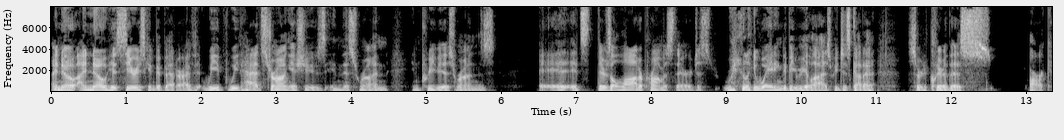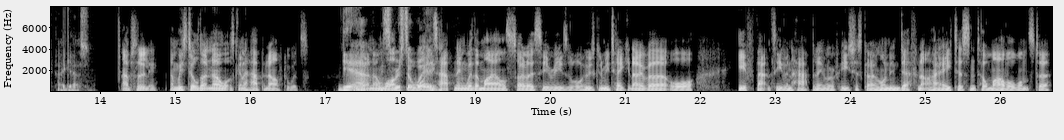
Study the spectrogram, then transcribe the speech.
I know I know his series can be better. I've we've we've had strong issues in this run, in previous runs. It's there's a lot of promise there, just really waiting to be realized. We just got to sort of clear this arc, I guess. Absolutely, and we still don't know what's going to happen afterwards. Yeah, we don't know what, we're still what is happening with a Miles solo series, or who's going to be taking over, or if that's even happening, or if he's just going on indefinite hiatus until Marvel wants to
